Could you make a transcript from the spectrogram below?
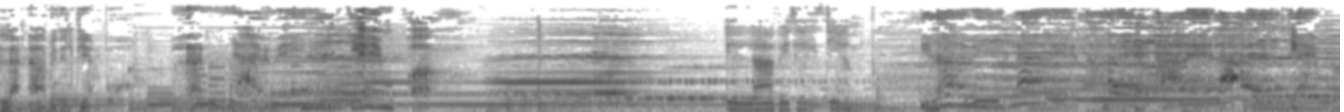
La nave del tiempo. La nave del tiempo. El ave del tiempo. El ave, la ave, la ave, la ave, la ave del tiempo.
